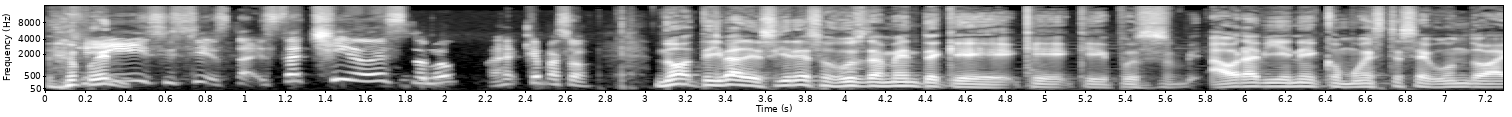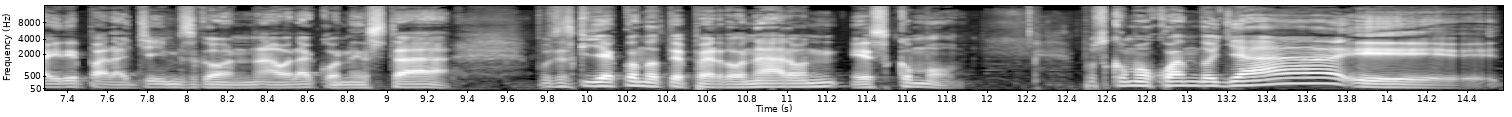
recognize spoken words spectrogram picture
Sí, sí, sí, está, chido esto, ¿no? ¿Qué pasó? No, te iba a decir eso justamente, que, que, pues ahora viene como este segundo aire para James Gunn, ahora con esta, pues es que ya cuando te perdonaron es como, pues como cuando ya eh,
